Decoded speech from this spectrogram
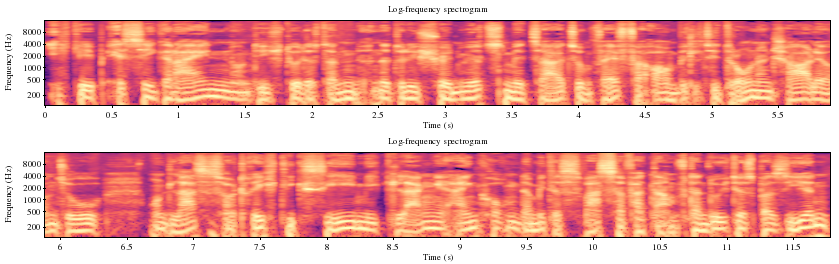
Ich gebe Essig rein und ich tue das dann natürlich schön würzen mit Salz und Pfeffer, auch ein bisschen Zitronenschale und so und lasse es halt richtig sämig lange einkochen, damit das Wasser verdampft. Dann durch das Basieren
